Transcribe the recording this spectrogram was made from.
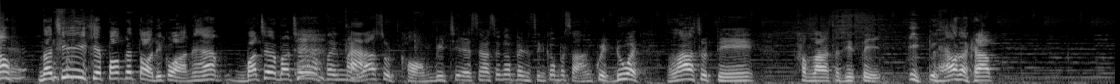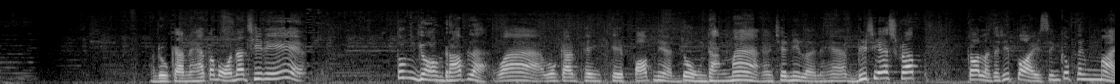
อ้านาที่เคป๊อปกันต่อดีกว่านะฮะ Butter Butter เพลงใหม่ค่ะล่าสุดของ BTS นะซึ่งก็เป็นซิงเกิลภาษาอังกฤษด้วย ล่าสุดนี้ทำลายสถิติอีกแล้วนะครับ มาดูกันนะฮะ ต้องบอกว่านาทีนี้ต้องยอมรับแหละว่าวงการเพลง K-POP เนี่ยโด่งดังมากอย่างเช่นนี่เลยนะฮะ BTS ครับก็หลังจากที่ปล่อยซิงเกิลเพลงใหม่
